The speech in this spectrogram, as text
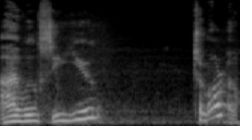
I will see you tomorrow.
